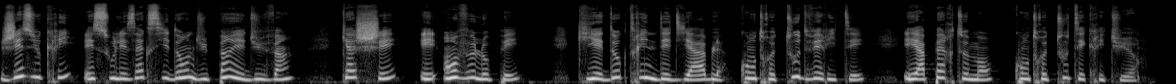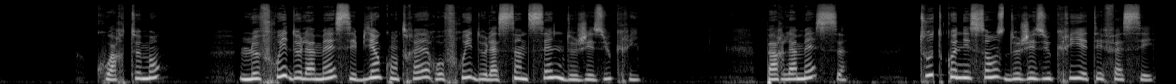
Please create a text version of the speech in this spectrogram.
Jésus-Christ est sous les accidents du pain et du vin, caché et enveloppé, qui est doctrine des diables contre toute vérité et apertement contre toute écriture. Quartement, le fruit de la messe est bien contraire au fruit de la Sainte Seine de Jésus-Christ. Par la messe, toute connaissance de Jésus-Christ est effacée.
